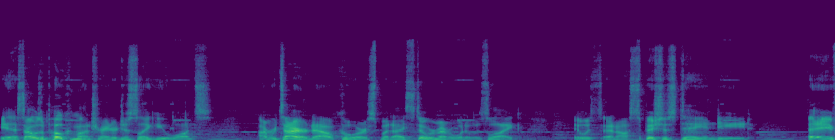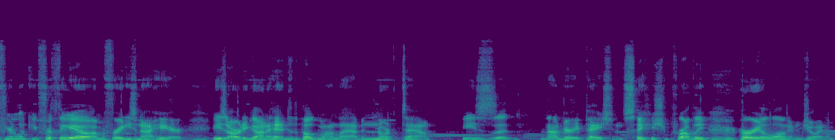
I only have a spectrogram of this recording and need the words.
Yes, I was a Pokemon trainer just like you once. I'm retired now, of course, but I still remember what it was like. It was an auspicious day indeed. Hey, if you're looking for Theo, I'm afraid he's not here. He's already gone ahead to the Pokemon lab in the north town. He's uh, not very patient, so you should probably hurry along and join him.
